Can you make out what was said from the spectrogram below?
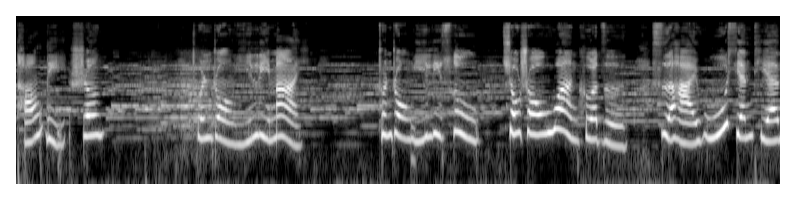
唐·李绅。春种一粒麦，春种一粒粟，秋收万颗子。四海无闲田，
